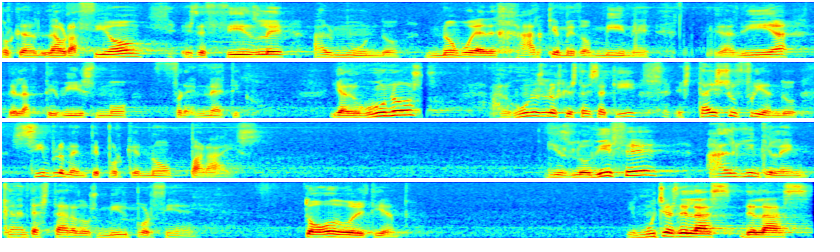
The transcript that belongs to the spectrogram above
Porque la oración es decirle al mundo, no voy a dejar que me domine la tiranía del activismo frenético. Y algunos, algunos de los que estáis aquí, estáis sufriendo simplemente porque no paráis. Y os lo dice alguien que le encanta estar a 2000% todo el tiempo. Y muchas de las, de las,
